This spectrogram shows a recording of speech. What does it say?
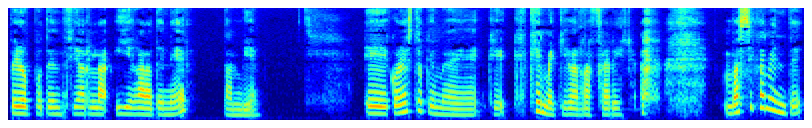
pero potenciarla y llegar a tener también. Eh, con esto que me, me quiero referir. Básicamente,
